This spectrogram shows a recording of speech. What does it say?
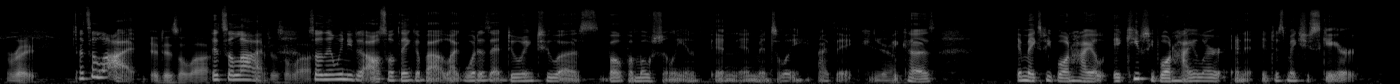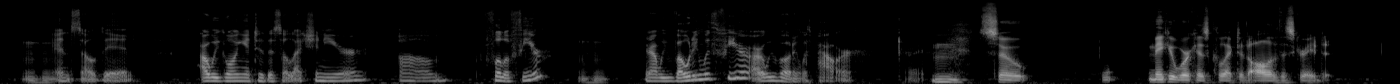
Right. That's a lot. It is a lot. It's a lot. It is a lot. So then we need to also think about like what is that doing to us both emotionally and, and, and mentally, I think. Yeah. Because it makes people on high it keeps people on high alert and it, it just makes you scared. Hmm And so then are we going into this election year um, full of fear? hmm And are we voting with fear or are we voting with power? Mm. So, Make It Work has collected all of this great,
